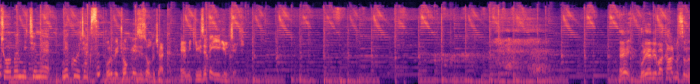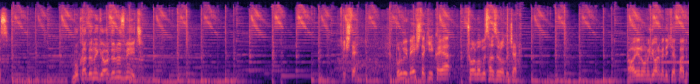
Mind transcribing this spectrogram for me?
Çorbanın içine ne koyacaksın? Purvi çok leziz olacak. Hem ikimize de iyi gelecek. Hey buraya bir bakar mısınız? Bu kadını gördünüz mü hiç? İşte. Purvi 5 dakikaya çorbamız hazır olacak. Hayır onu görmedik efendim.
